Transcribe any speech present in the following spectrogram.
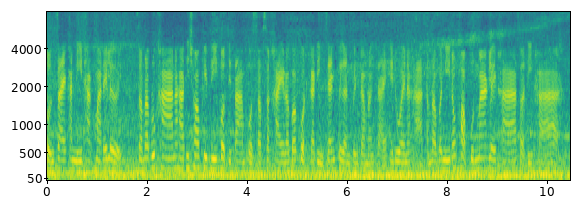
สนใจคันนี้ทักมาได้เลย สำหรับลูกค้านะคะที่ชอบคลิปนี้กดติดตามกด Subscribe แล้วก็กดกระดิ่งแจ้งเตือนเป็นกำลังใจให้ด้วยนะคะสำหรับวันนี้ต้องขอบคุณมากเลยค่ะ สวัสดีค่ะ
